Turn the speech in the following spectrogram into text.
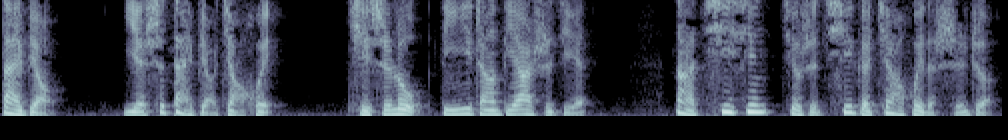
代表也是代表教会。启示录第一章第二十节。那七星就是七个教会的使者，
